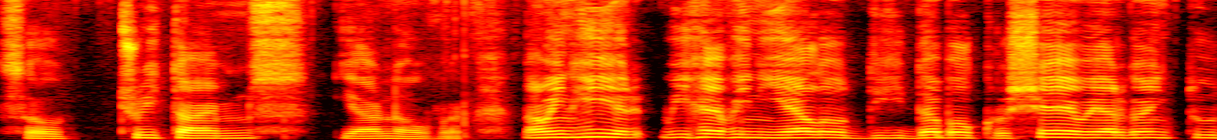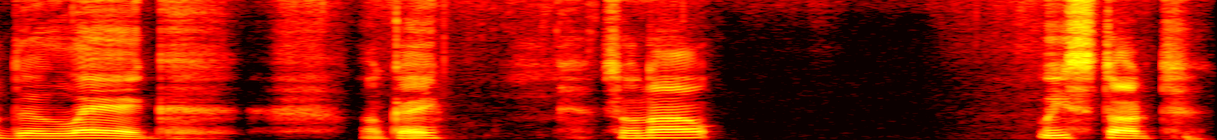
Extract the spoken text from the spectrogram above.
so three times yarn over. Now in here we have in yellow the double crochet. We are going to the leg. Okay? So now we start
